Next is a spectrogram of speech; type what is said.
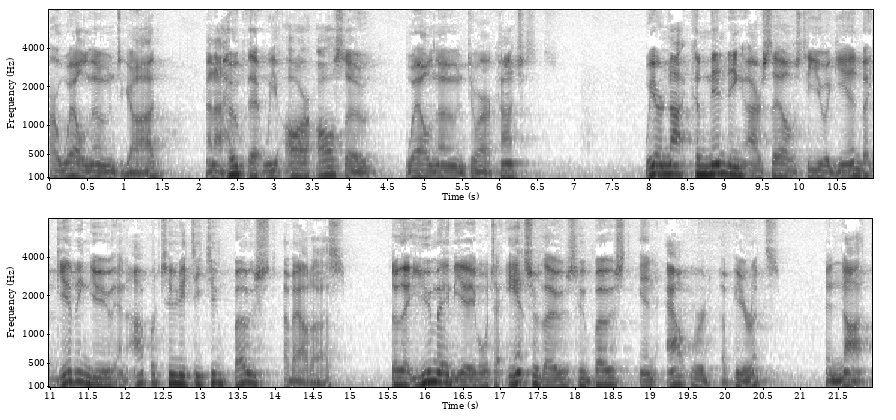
are well known to God, and I hope that we are also well known to our consciences. We are not commending ourselves to you again, but giving you an opportunity to boast about us so that you may be able to answer those who boast in outward appearance and not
